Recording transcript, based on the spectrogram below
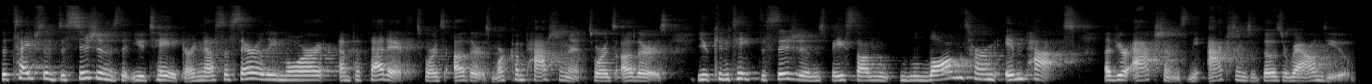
the types of decisions that you take are necessarily more empathetic towards others, more compassionate towards others. You can take decisions based on long term impacts of your actions and the actions of those around you,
